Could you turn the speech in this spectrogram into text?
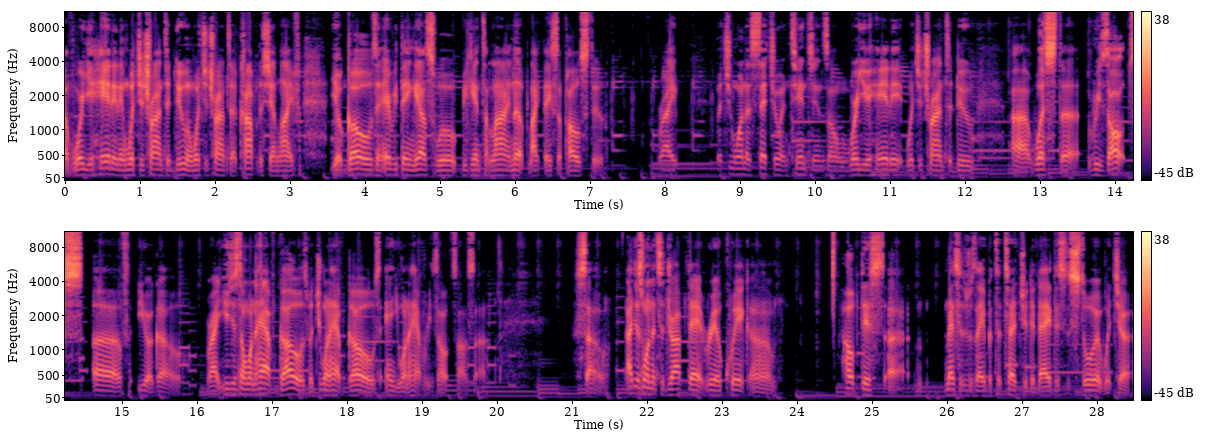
of where you're headed and what you're trying to do and what you're trying to accomplish in life your goals and everything else will begin to line up like they're supposed to right? But you want to set your intentions on where you're headed, what you're trying to do, uh, what's the results of your goal, right? You just don't want to have goals, but you want to have goals and you want to have results also. So I just wanted to drop that real quick. Um, hope this uh, message was able to touch you today. This is Stewart with your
